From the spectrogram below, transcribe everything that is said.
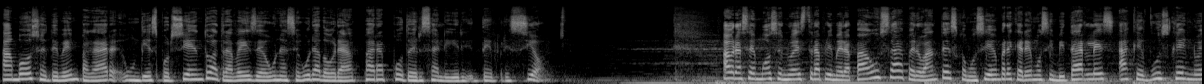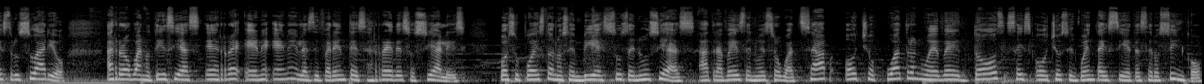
Ambos deben pagar un 10% a través de una aseguradora para poder salir de prisión. Ahora hacemos nuestra primera pausa, pero antes, como siempre, queremos invitarles a que busquen nuestro usuario, arroba noticias RNN en las diferentes redes sociales. Por supuesto, nos envíe sus denuncias a través de nuestro WhatsApp 849-268-5705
